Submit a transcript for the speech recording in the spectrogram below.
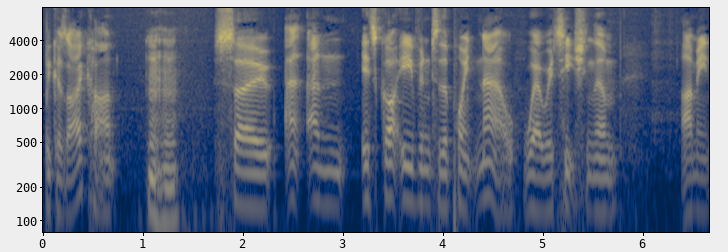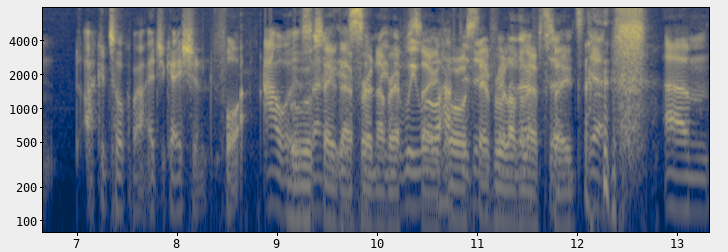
Because I can't. hmm So, and, and it's got even to the point now where we're teaching them. I mean, I could talk about education for hours. We'll save it that for another we will episode, have or several other episodes. Yeah. um,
